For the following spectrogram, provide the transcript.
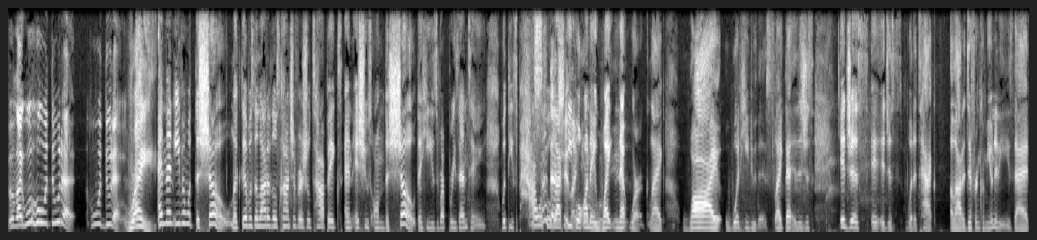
Like who, who would do that? Who would do that? right. And then even with the show, like there was a lot of those controversial topics and issues on the show that he's representing with these powerful black shit, like, people on a white yeah. network. Like, why would he do this? Like that is just it just it, it just would attack a lot of different communities that,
